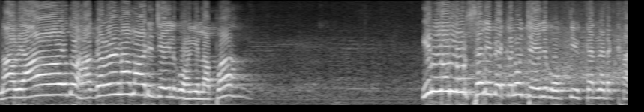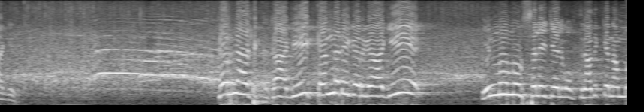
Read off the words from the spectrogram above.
ನಾವ್ಯಾವುದು ಹಗರಣ ಮಾಡಿ ಜೈಲಿಗೆ ಹೋಗಿಲ್ಲಪ್ಪ. ಇನ್ನೊಂದು ಸಲಿ ಬೇಕಲ್ಲೂ ಜೈಲಿಗೆ ಹೋಗ್ತೀವಿ ಕನ್ನಡಕ್ಕಾಗಿ. ಕರ್ನಾಟಕಕ್ಕಾಗಿ, ಕನ್ನಡಿಗರಿಗಾಗಿ ಇನ್ನೊಂದು ಸಲ ಜೈಲಿಗೆ ಹೋಗ್ತೀನಿ. ಅದಕ್ಕೆ ನಮ್ಮ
